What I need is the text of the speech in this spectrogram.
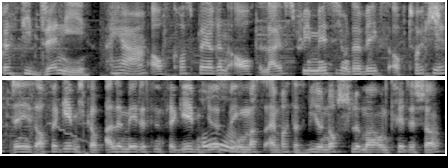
Das ist die Jenny. Ah Ja. Auch Cosplayerin, auch Livestream-mäßig unterwegs auf Twitch. Okay. Jenny ist auch vergeben. Ich glaube, alle Mädels sind vergeben hier. Oh. Deswegen machst du einfach das Video noch schlimmer und kritischer.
